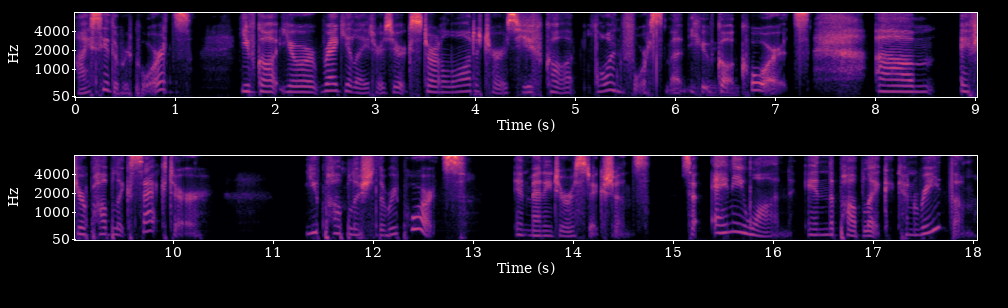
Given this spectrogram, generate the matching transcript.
I see the reports. You've got your regulators, your external auditors, you've got law enforcement, you've got courts. Um, if you're public sector, you publish the reports. in many jurisdictions. So anyone in the public can read them.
